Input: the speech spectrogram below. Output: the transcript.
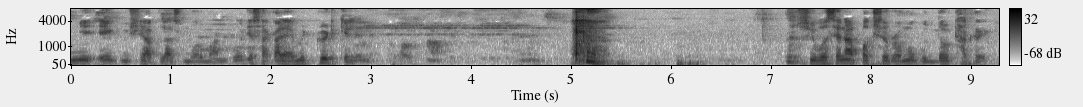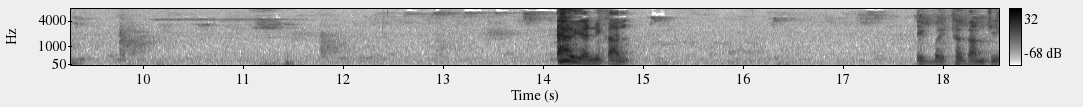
मी एक विषय आपल्यासमोर मांडतो जे सकाळी आम्ही ट्विट केलेलं. आहे शिवसेना पक्षप्रमुख उद्धव ठाकरे. यांनी काल एक बैठक आमची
